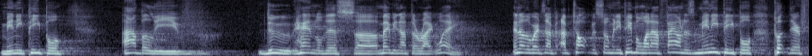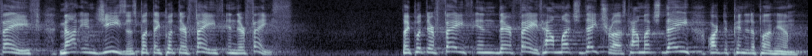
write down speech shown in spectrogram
Many people, I believe, do handle this uh, maybe not the right way. In other words, I've, I've, talked to so many people. And what I've found is many people put their faith not in Jesus, but they put their faith in their faith. They put their faith in their faith, how much they trust, how much they are dependent upon Him.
